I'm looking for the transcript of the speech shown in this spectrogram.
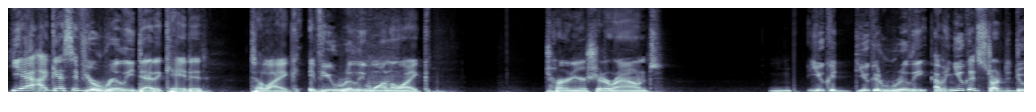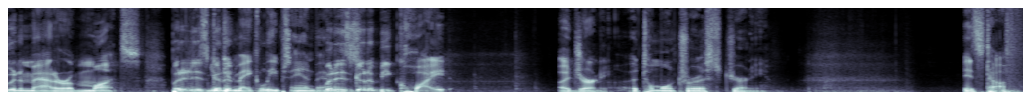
Yeah, I guess if you're really dedicated to like, if you really want to like turn your shit around, you could you could really. I mean, you could start to do it in a matter of months, but it is You gonna could make leaps and bounds. but it's gonna be quite a journey. a tumultuous journey. It's tough.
